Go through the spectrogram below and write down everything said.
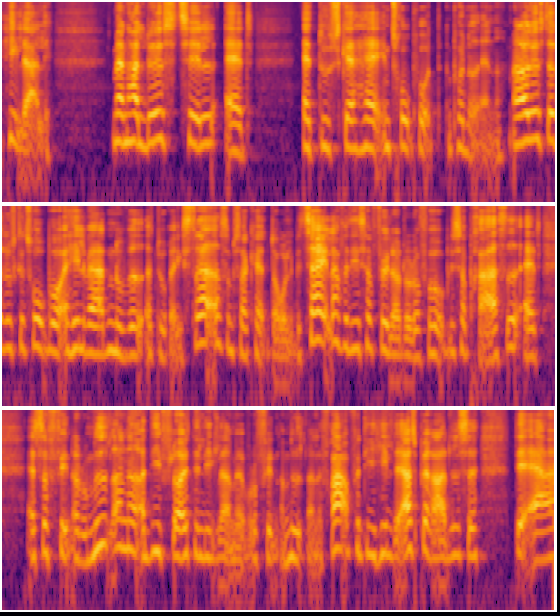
helt ærligt, man har lyst til, at at du skal have en tro på, på noget andet. Man har lyst til, at du skal tro på, at hele verden nu ved, at du er registreret som såkaldt dårlig betaler, fordi så føler du dig forhåbentlig så presset, at, at så finder du midlerne, og de er fløjtende ligeglade med, hvor du finder midlerne fra, fordi hele deres berettelse, det er,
